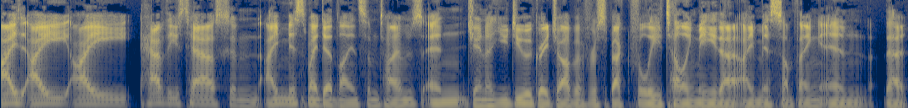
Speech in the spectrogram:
I I I have these tasks and I miss my deadlines sometimes. And Janna, you do a great job of respectfully telling me that I miss something and that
